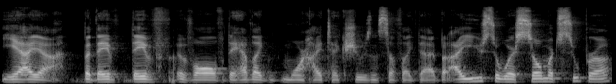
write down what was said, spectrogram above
Yeah, yeah, but they've they've evolved. They have like more high tech shoes and stuff like that. But I used to wear so much Supra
